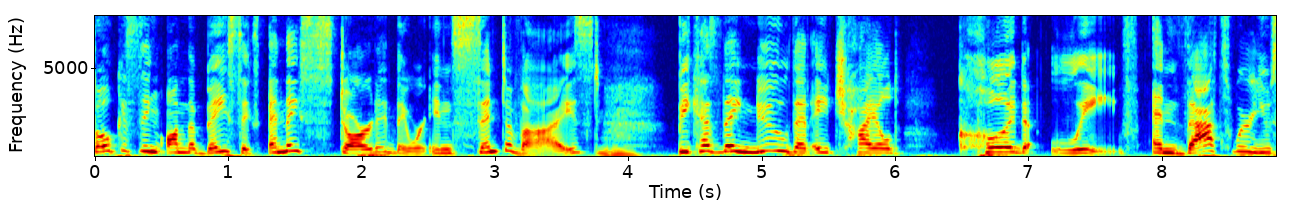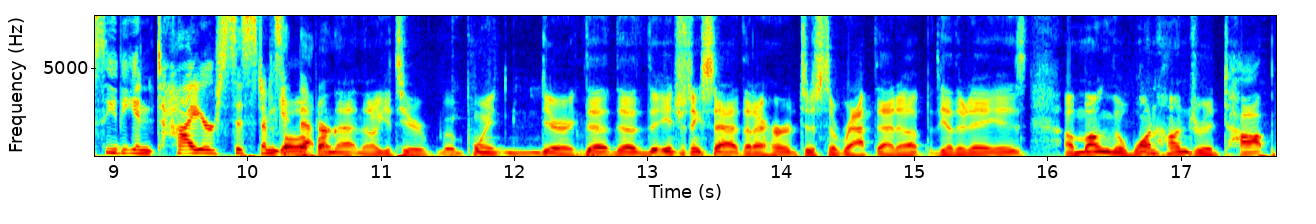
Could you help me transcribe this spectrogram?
focusing on the basics and they started, they were incentivized Mm-hmm. because they knew that a child could leave. And that's where you see the entire system get follow better. up on that, and then I'll get to your uh, point, Derek. The, the the interesting stat that I heard just to wrap that up the other day is among the 100 top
